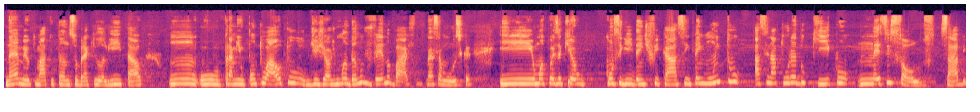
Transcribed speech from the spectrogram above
né, meio que matutando sobre aquilo ali e tal um, o, para mim, o ponto alto de Jorge mandando ver no baixo nessa música. E uma coisa que eu consegui identificar, assim, tem muito assinatura do Kiko nesses solos, sabe?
